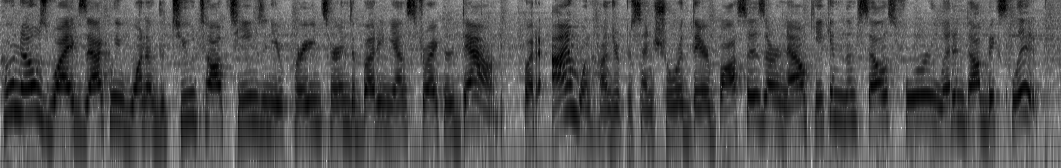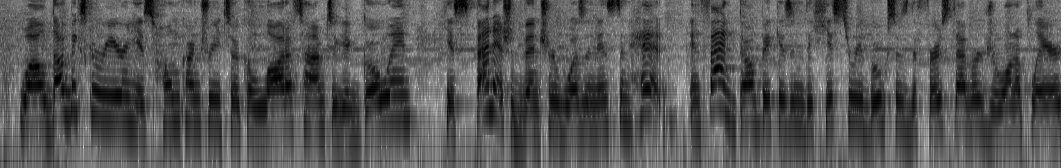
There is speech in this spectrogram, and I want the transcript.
Who knows why exactly one of the two top teams in Ukraine turned the budding young striker down, but I'm 100% sure their bosses are now kicking themselves for letting Dovbyk slip. While Dovbyk's career in his home country took a lot of time to get going, his Spanish adventure was an instant hit. In fact, Dovbyk is in the history books as the first ever Girona player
